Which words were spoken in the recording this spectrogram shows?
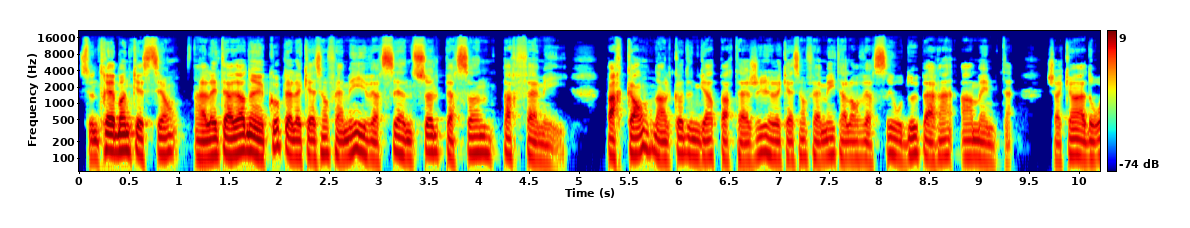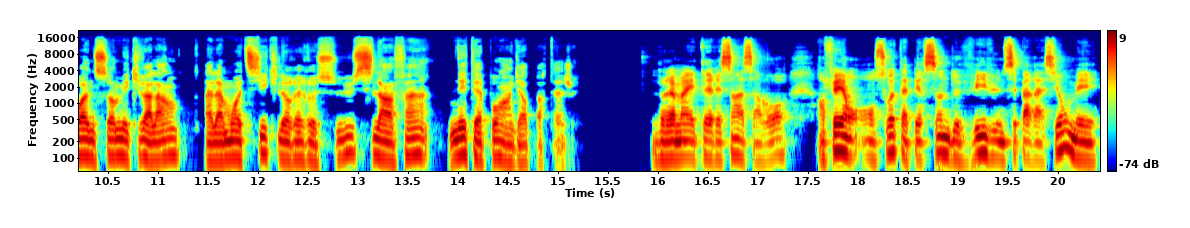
C'est une très bonne question. À l'intérieur d'un couple, l'allocation famille est versée à une seule personne par famille. Par contre, dans le cas d'une garde partagée, l'allocation famille est alors versée aux deux parents en même temps. Chacun a droit à une somme équivalente à la moitié qu'il aurait reçue si l'enfant n'était pas en garde partagée. Vraiment intéressant à savoir. En fait, on, souhaite à personne de vivre une séparation, mais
